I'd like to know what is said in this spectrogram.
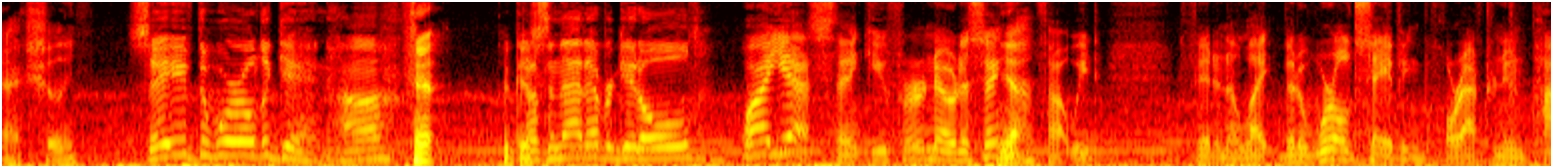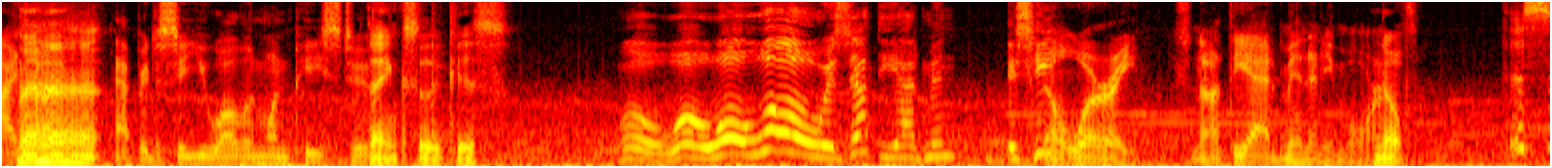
actually. Save the world again, huh? because Doesn't that ever get old? Why, yes, thank you for noticing. Yeah. Thought we'd fit in a light bit of world saving before afternoon pie time. Happy to see you all in one piece, too. Thanks, Lukas. Whoa, whoa, whoa, whoa! Is that the admin? Is he? Don't worry, he's not the admin anymore. Nope. This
